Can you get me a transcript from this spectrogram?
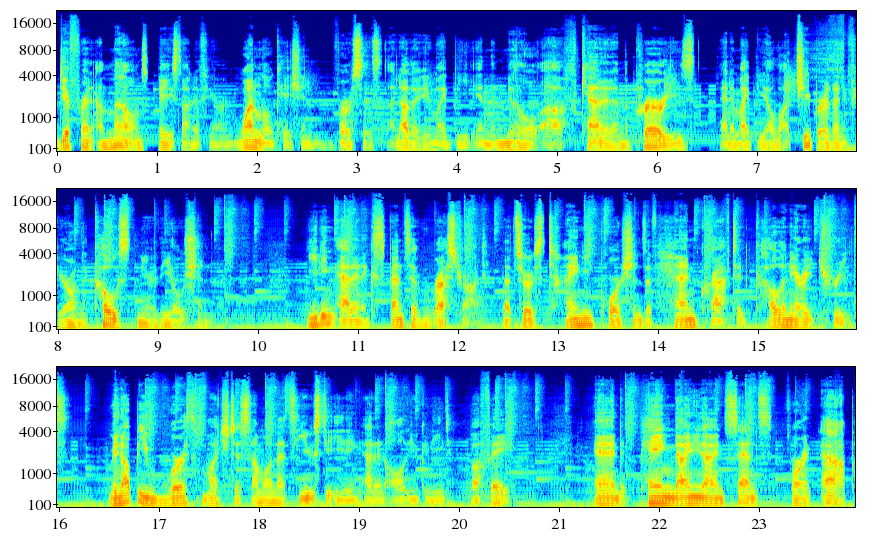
different amounts based on if you're in one location versus another. You might be in the middle of Canada and the prairies, and it might be a lot cheaper than if you're on the coast near the ocean. Eating at an expensive restaurant that serves tiny portions of handcrafted culinary treats may not be worth much to someone that's used to eating at an all you can eat buffet. And paying 99 cents for an app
